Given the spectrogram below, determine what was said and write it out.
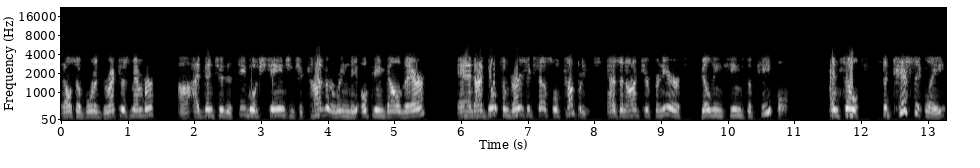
and also a board of directors member. Uh, I've been to the Cboe Exchange in Chicago to ring the opening bell there. And I built some very successful companies as an entrepreneur, building teams of people. And so statistically,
